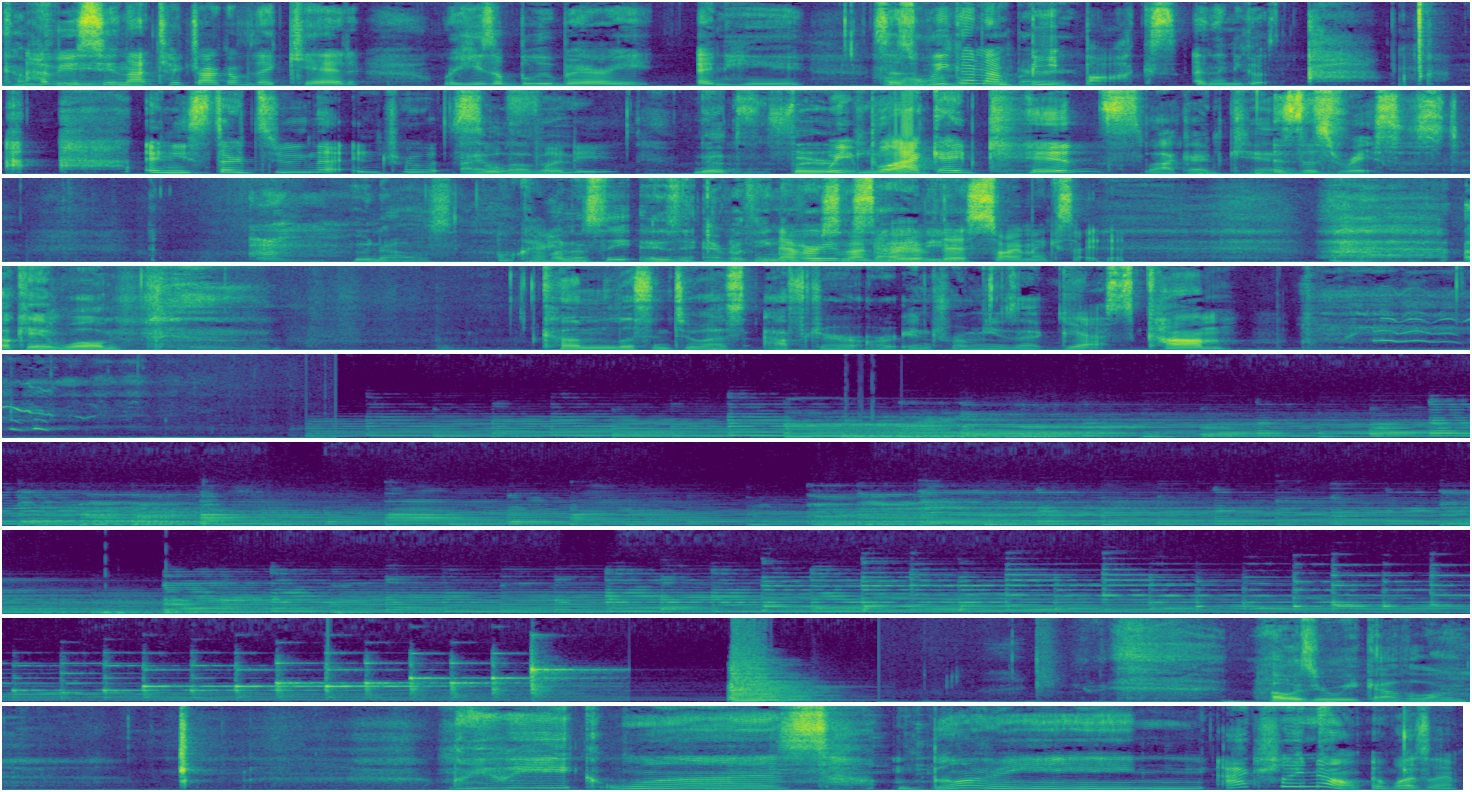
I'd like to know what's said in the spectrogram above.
come Have you seen that TikTok of the kid where he's a blueberry and he says, Oh, "We I'm gonna beatbox," and then he goes, ah, ah, ah, and he starts doing that intro. It's so I love it. funny. That's Fergie. Wait, black eyed kids? Black eyed kids. Is this racist? Who knows? Okay. Honestly, isn't everything? In never even heard of this, so I'm excited. Okay, well, come listen to us after our intro music. Yes, come. Was your week, Avalon? My week was boring. Actually, no, it wasn't.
